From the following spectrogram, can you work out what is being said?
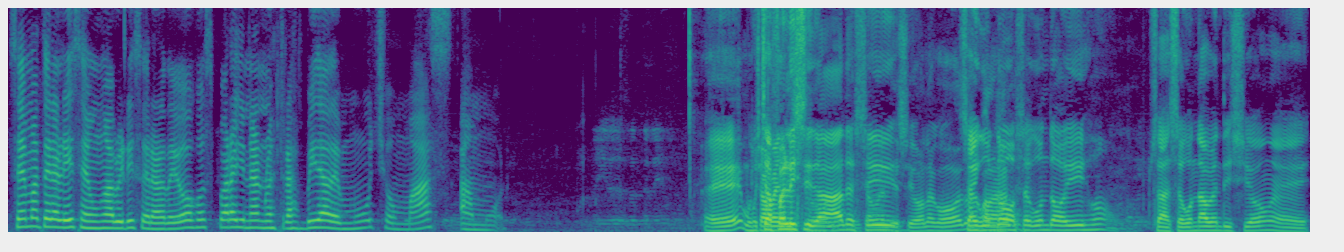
se materializa en un abrir y cerrar de ojos para llenar nuestras vidas de mucho más amor. Eh, muchas, felicidades, sí. segundo, segundo hijo, o sea, segunda bendición. Eh,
